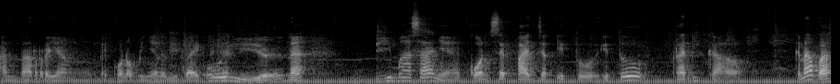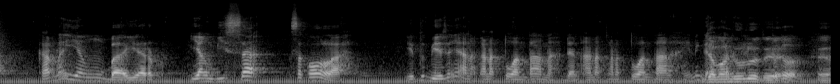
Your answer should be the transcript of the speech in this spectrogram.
antar yang ekonominya lebih baik Oh dengan iya. Nah, di masanya konsep pajak itu itu radikal. Kenapa? Karena yang bayar, yang bisa sekolah itu biasanya anak-anak tuan tanah dan anak-anak tuan tanah ini Zaman ngerti. dulu tuh ya? Betul. Ya.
